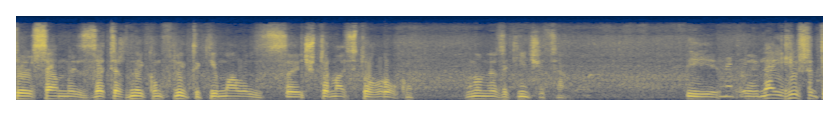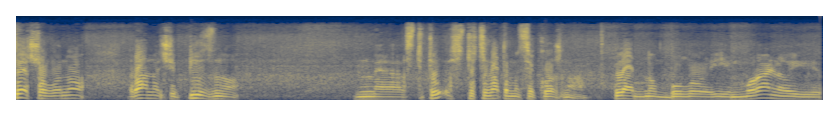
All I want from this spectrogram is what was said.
той самий затяжний конфлікт, який мали з 2014 року. Воно не закінчиться. І е, найгірше те, що воно рано чи пізно стосуватиметься кожного. Складно було і морально, і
